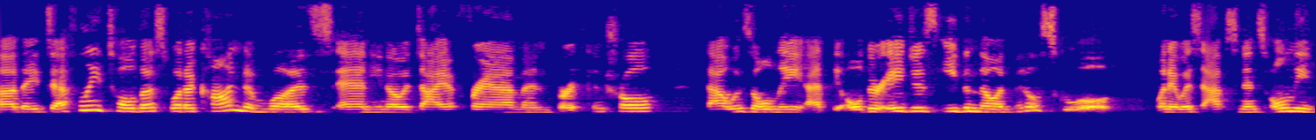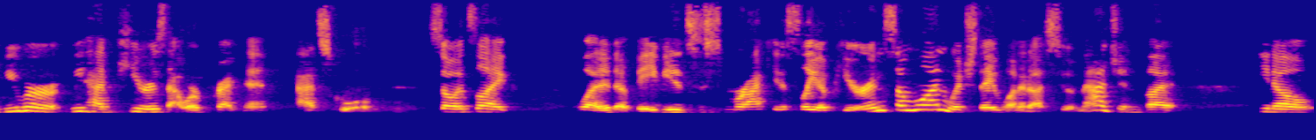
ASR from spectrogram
Uh, they definitely told us what a condom was and, you know, a diaphragm and birth control. That was only at the older ages, even though in middle school, when it was abstinence only, we were, we had peers that were pregnant at school. So it's like, what did a baby just miraculously appear in someone, which they wanted us to imagine. But you know,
